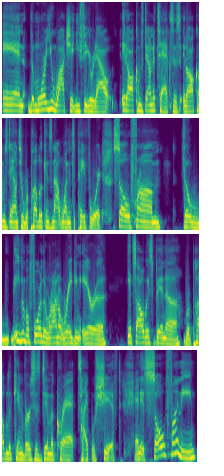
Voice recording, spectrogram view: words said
And the more you watch it, you figure it out. It all comes down to taxes. It all comes down to Republicans not wanting to pay for it. So from the even before the Ronald Reagan era, it's always been a Republican versus Democrat type of shift. And it's so funny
